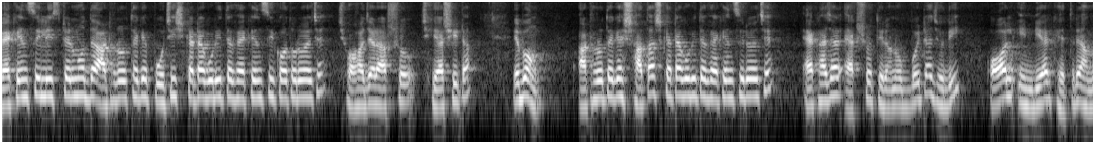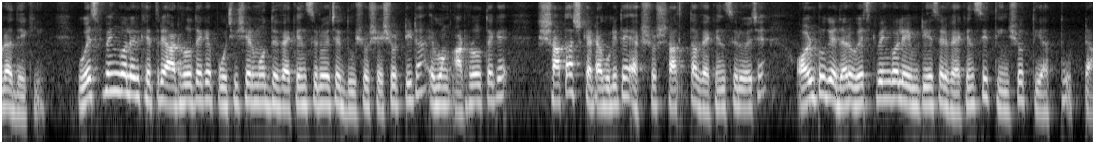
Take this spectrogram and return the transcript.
ভ্যাকেন্সি লিস্টের মধ্যে আঠেরো থেকে পঁচিশ ক্যাটাগরিতে ভ্যাকেন্সি কত রয়েছে? ছ হাজার আটশো ছিয়াশিটা। এবং আঠেরো থেকে সাতাশ ক্যাটাগরিতে ভ্যাকেন্সি রয়েছে এক হাজার একশো তিরানব্বইটা যদি অল ইন্ডিয়ার ক্ষেত্রে আমরা দেখি। ওয়েস্ট বেঙ্গলের ক্ষেত্রে আঠেরো থেকে পঁচিশের মধ্যে ভ্যাকেন্সি রয়েছে দুশো ছেষট্টিটা এবং আঠেরো থেকে সাতাশ ক্যাটাগরিতে একশো সাতটা ভ্যাকেন্সি রয়েছে। অল টুগেদার ওয়েস্ট বেঙ্গল এমটিএসের ভ্যাকেন্সি তিনশো তিয়াত্তরটা।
